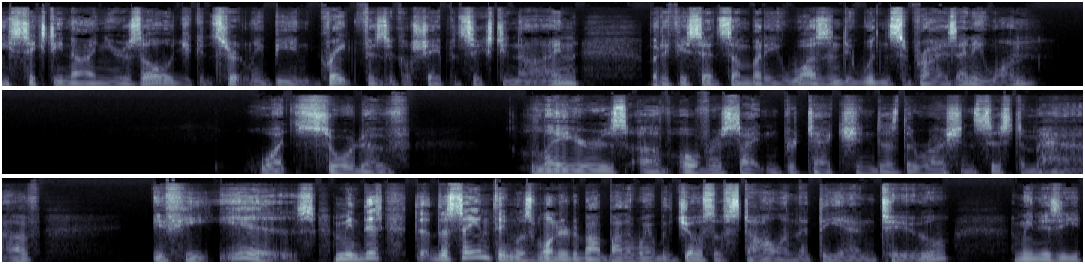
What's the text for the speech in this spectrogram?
He's 69 years old. You could certainly be in great physical shape at 69, but if you said somebody wasn't, it wouldn't surprise anyone. What sort of layers of oversight and protection does the Russian system have? If he is, I mean, this the, the same thing was wondered about, by the way, with Joseph Stalin at the end too. I mean, is he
